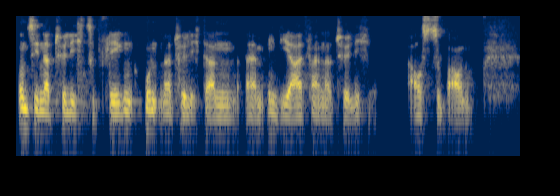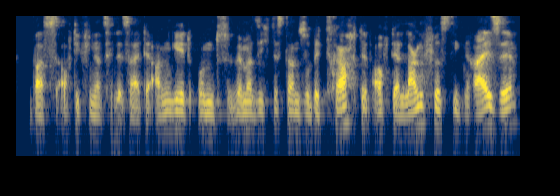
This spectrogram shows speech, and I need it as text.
und sie natürlich zu pflegen und natürlich dann ähm, im Idealfall natürlich auszubauen, was auch die finanzielle Seite angeht. Und wenn man sich das dann so betrachtet auf der langfristigen Reise,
